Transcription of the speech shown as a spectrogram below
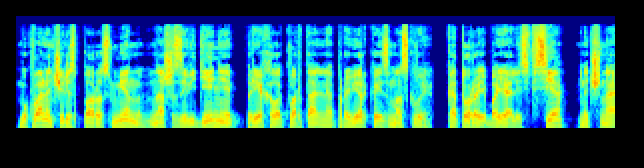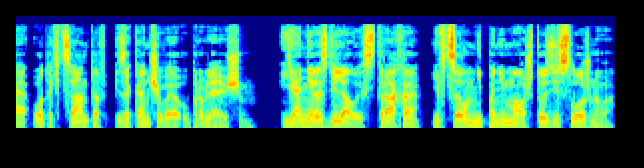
Буквально через пару смен в наше заведение приехала квартальная проверка из Москвы, которой боялись все, начиная от официантов и заканчивая управляющим. Я не разделял их страха и в целом не понимал, что здесь сложного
